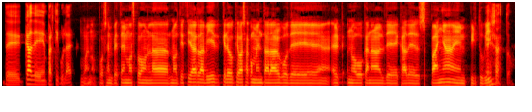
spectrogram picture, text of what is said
de KDE en particular. Bueno, pues empecemos con las noticias. David, creo que vas a comentar algo del nuevo canal de KDE España en Peer2B. Exacto.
